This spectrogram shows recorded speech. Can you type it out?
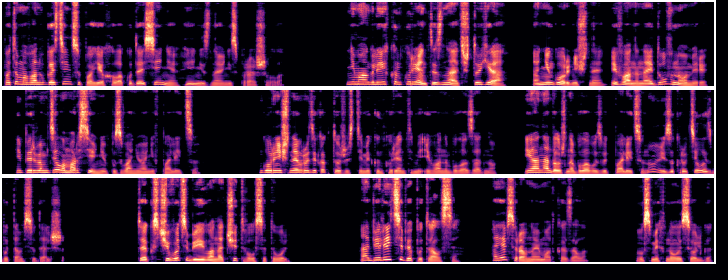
Потом Иван в гостиницу поехал, а куда Сеня, я не знаю, не спрашивала. Не могли их конкуренты знать, что я, а не горничная, Ивана найду в номере, и первым делом Арсению позвоню, а не в полицию. Горничная вроде как тоже с теми конкурентами Ивана была заодно. И она должна была вызвать полицию, ну и закрутилась бы там все дальше. «Так с чего тебе Иван отчитывался-то, Оль?» Обелить себя пытался, а я все равно ему отказала. Усмехнулась Ольга.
